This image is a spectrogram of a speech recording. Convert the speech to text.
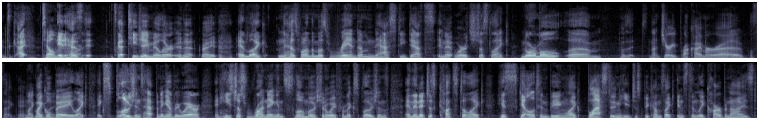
it's I, Tell me it has it, it's got TJ Miller in it, right? And like it has one of the most random nasty deaths in it where it's just like normal um what was it not Jerry Bruckheimer uh what's that name? Michael Michael, Bay. Bay. like explosions happening everywhere and he's just running in slow motion away from explosions and then it just cuts to like his skeleton being like blasted and he just becomes like instantly carbonized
